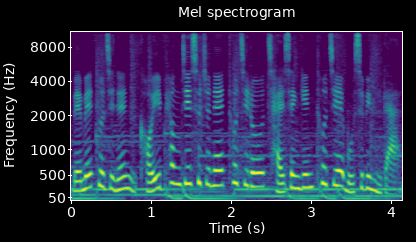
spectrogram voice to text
매매 토지는 거의 평지 수준의 토지로 잘생긴 토지의 모습입니다.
